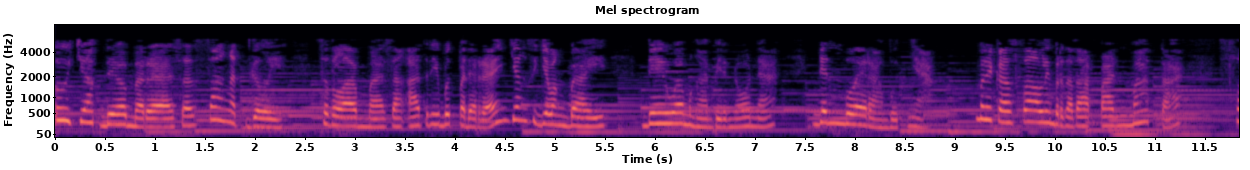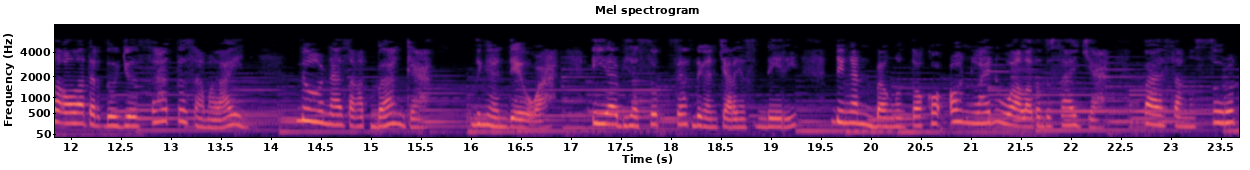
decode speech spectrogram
Ucap Dewa merasa sangat geli. Setelah memasang atribut pada ranjang si jawang bayi, Dewa mengambil Nona dan mulai rambutnya. Mereka saling bertatapan mata seolah tertuju satu sama lain. Nona sangat bangga dengan Dewa. Ia bisa sukses dengan caranya sendiri dengan bangun toko online walau tentu saja pasang surut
